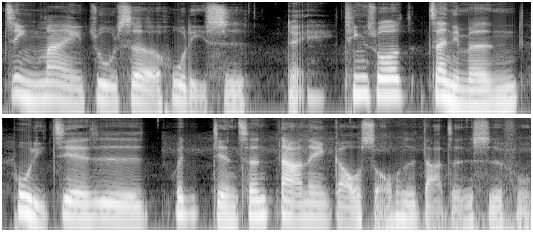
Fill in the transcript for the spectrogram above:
静脉注射护理师，对，听说在你们护理界是会简称大内高手或是打针师傅，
